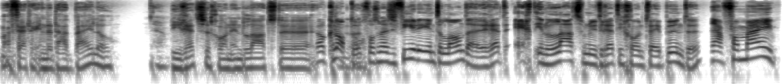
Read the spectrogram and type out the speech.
Maar verder inderdaad Bijlo. Ja. Die redt ze gewoon in de laatste... Wel knap, toch? Volgens mij hij vierde interland. Hij redt echt in de laatste minuut redt hij gewoon twee punten. Ja, voor mij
